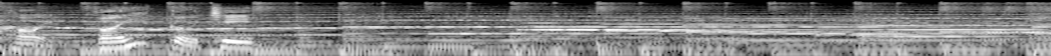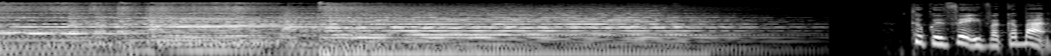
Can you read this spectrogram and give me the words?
hội với cử tri. Thưa quý vị và các bạn,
